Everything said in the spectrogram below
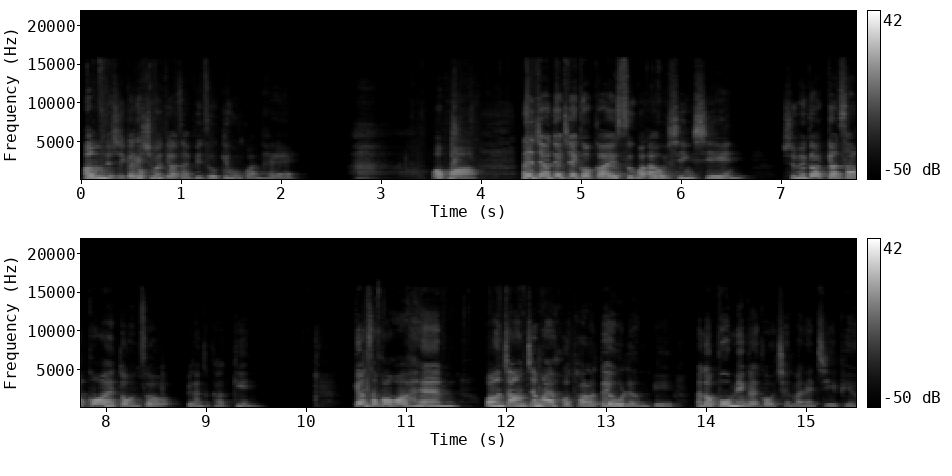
啊，毋就是甲你想要调查笔资金有关系。我看，咱将对这个国家的司法要有信心，想要到检察官的动作比咱更较紧。检察官发现王章正爱户头内底有两笔来路不明的五千万的支票，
